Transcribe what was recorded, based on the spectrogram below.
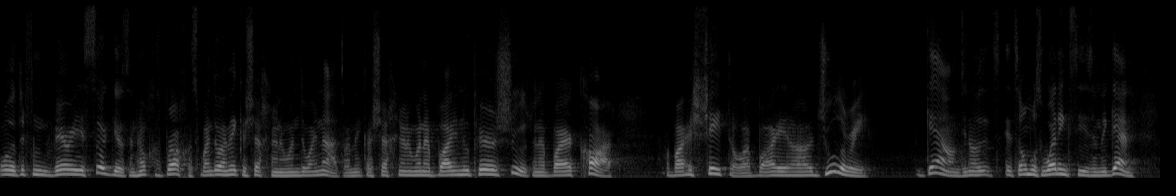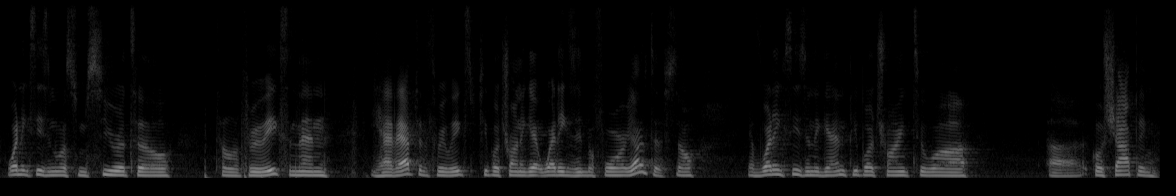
all the different various sugyas and hilchas brachas. When do I make a shechianu? When do I not? Do I make a shechianu when I buy a new pair of shoes? When I buy a car? I buy a sheto? I buy uh, jewelry, gowns. You know, it's, it's almost wedding season again. Wedding season was from Sira till till the three weeks, and then you have after the three weeks, people are trying to get weddings in before Yontif. So you have wedding season again. People are trying to uh, uh, go shopping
